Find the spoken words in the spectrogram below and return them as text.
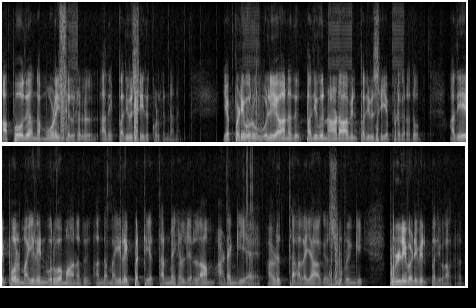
அப்போது அந்த மூளை செல்கள் அதை பதிவு செய்து கொள்கின்றன. எப்படி ஒரு ஒளியானது பதிவு நாடாவில் பதிவு செய்யப்படுகிறதோ அதேபோல் மயிலின் உருவமானது அந்த மயிலை பற்றிய தன்மைகள் எல்லாம் அடங்கிய அழுத்த அலையாக சுருங்கி புள்ளி வடிவில் பதிவாகிறது.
